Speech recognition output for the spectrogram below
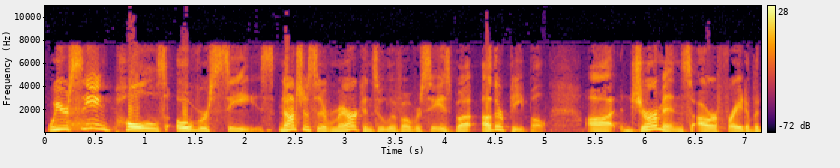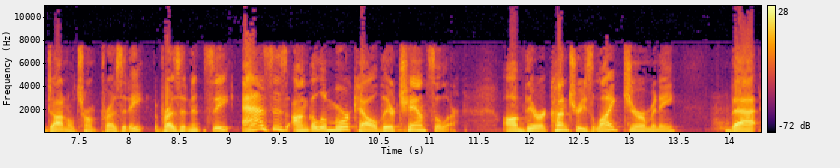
We are seeing polls overseas, not just of Americans who live overseas, but other people. Uh, Germans are afraid of a Donald Trump presidency, as is Angela Merkel, their chancellor. Um, there are countries like Germany that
